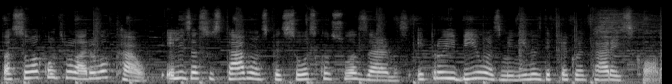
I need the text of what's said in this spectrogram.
passou a controlar o local. Eles assustavam as pessoas com suas armas e proibiam as meninas de frequentar a escola.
